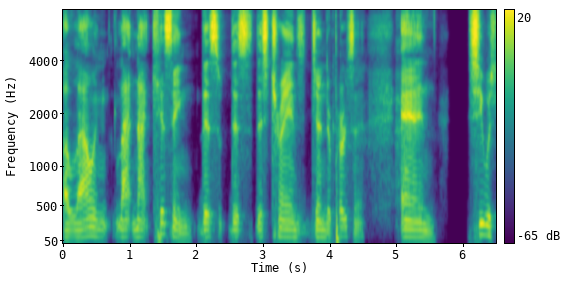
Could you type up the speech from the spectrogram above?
allowing not not kissing this this this transgender person, and she was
